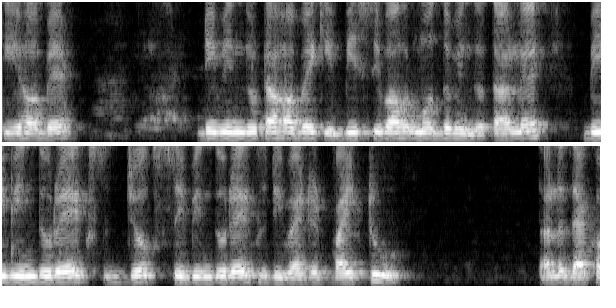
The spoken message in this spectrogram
কি হবে? ডি বিন্দুটা হবে কি? বিসি বাহুর মধ্যবিন্দু। তাহলে বি বিন্দুর এক্স যোগ সি বিন্দুর এক্স ডিভাইডেড বাই টু তাহলে দেখো,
